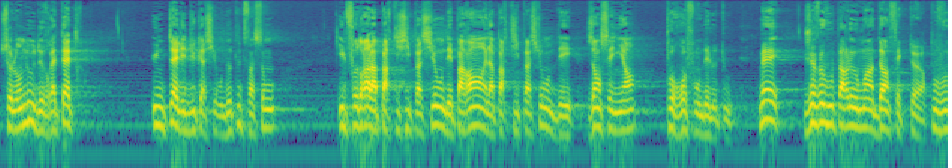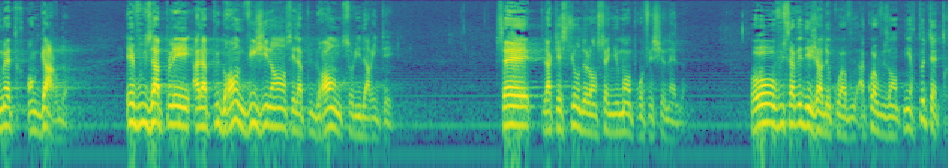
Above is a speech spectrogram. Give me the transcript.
selon nous, devrait être une telle éducation. De toute façon, il faudra la participation des parents et la participation des enseignants pour refonder le tout. Mais je veux vous parler au moins d'un secteur pour vous mettre en garde et vous appeler à la plus grande vigilance et la plus grande solidarité. C'est la question de l'enseignement professionnel. Oh, vous savez déjà à quoi vous en tenir, peut-être.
